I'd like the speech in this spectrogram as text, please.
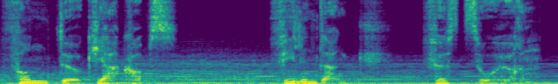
von Dirk Jacobs. Vielen Dank fürs Zuhören.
